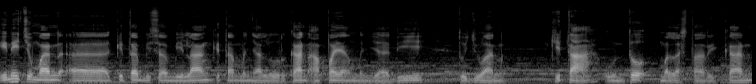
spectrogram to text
ini cuman eh, kita bisa bilang kita menyalurkan apa yang menjadi tujuan kita untuk melestarikan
